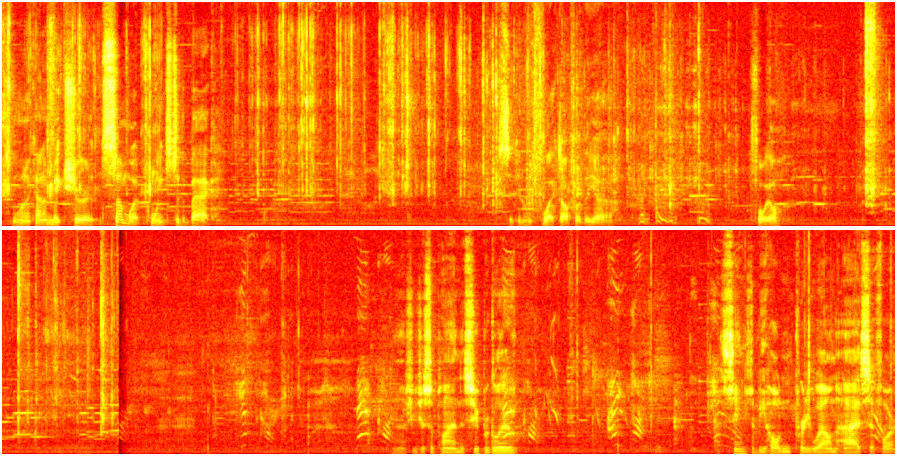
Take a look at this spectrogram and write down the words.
Just want to kind of make sure it somewhat points to the back so it can reflect off of the uh, foil. She's just applying the super glue. Seems to be holding pretty well in the eyes so far.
